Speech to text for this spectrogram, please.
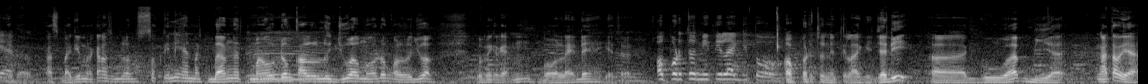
Iya. Gitu. Pas bagi mereka langsung bilang sok ini enak banget, mau dong kalau lu jual, mau dong kalau lu jual. Gue mikir kayak, hmm, boleh deh gitu. Opportunity lagi tuh. Opportunity lagi. Jadi eh, gue biar nggak tahu ya,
